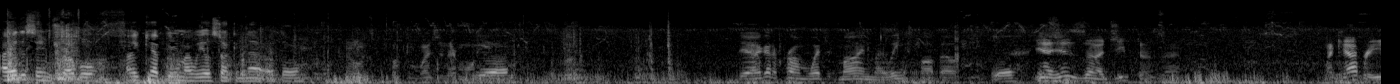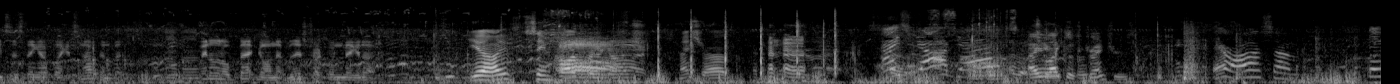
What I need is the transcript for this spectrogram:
I had the same trouble. I kept getting my wheel stuck in that right there. Oh, it's fucking wedges there more. Yeah, Yeah, I got a problem wedging mine. My links pop out. yeah. Yeah, his uh, Jeep does that. My Capra eats this thing up like it's nothing, but we had a little bet going that this truck wouldn't make it up. Yeah, I have the same car Ah. pretty much. Nice job. Nice job, Dad. How you like those trenchers? They're awesome. They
